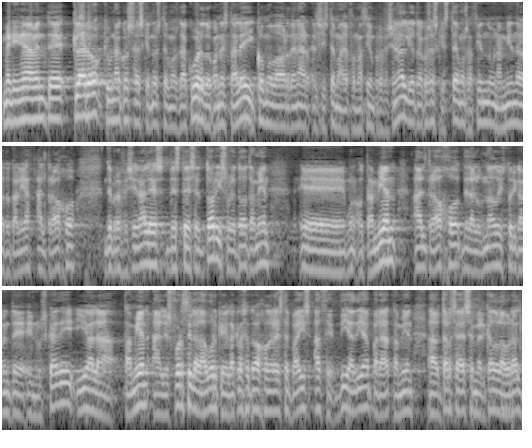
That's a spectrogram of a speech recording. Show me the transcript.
meridianamente claro que una cosa es que no estemos de acuerdo con esta ley y cómo va a ordenar el sistema de formación profesional y otra cosa es que estemos haciendo una enmienda a la totalidad al trabajo de profesionales de este sector y sobre todo también eh, bueno, también al trabajo del alumnado históricamente en Y a la, también al esfuerzo y la labor que la clase trabajadora de este país hace día a día para también adaptarse a ese mercado laboral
